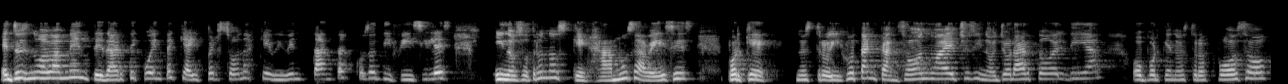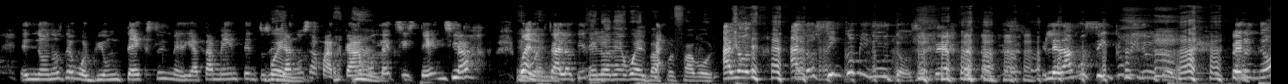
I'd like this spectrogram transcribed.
Entonces, nuevamente, darte cuenta que hay personas que viven tantas cosas difíciles y nosotros nos quejamos a veces porque nuestro hijo tan cansón no ha hecho sino llorar todo el día o porque nuestro esposo eh, no nos devolvió un texto inmediatamente, entonces ya nos amargamos la existencia. Bueno, o sea, lo tiene que lo devuelva, por favor. A los, a los cinco minutos, o sea, le damos cinco minutos. Pero no,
